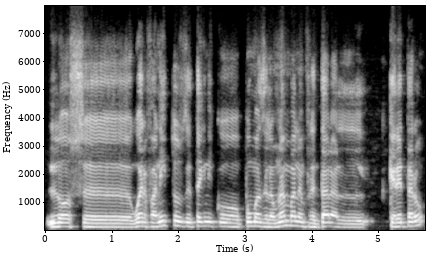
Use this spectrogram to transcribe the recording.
Los eh, huerfanitos de técnico Pumas de la UNAM van a enfrentar al Querétaro,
